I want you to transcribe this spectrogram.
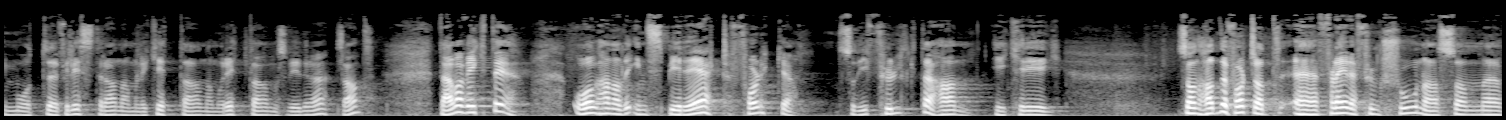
imot eh, filisterne, amalekittene, amorittene osv. Det var viktig. Og han hadde inspirert folket, så de fulgte han i krig. Så han hadde fortsatt eh, flere funksjoner som, eh,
